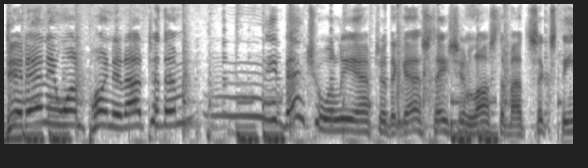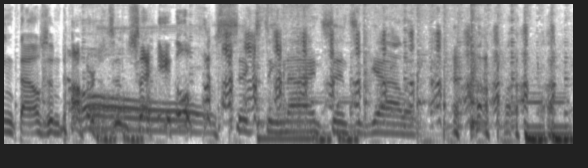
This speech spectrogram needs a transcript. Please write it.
Did anyone point it out to them? Mm, Eventually, after the gas station lost about sixteen thousand dollars in sales. Oh, 69 cents a gallon.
